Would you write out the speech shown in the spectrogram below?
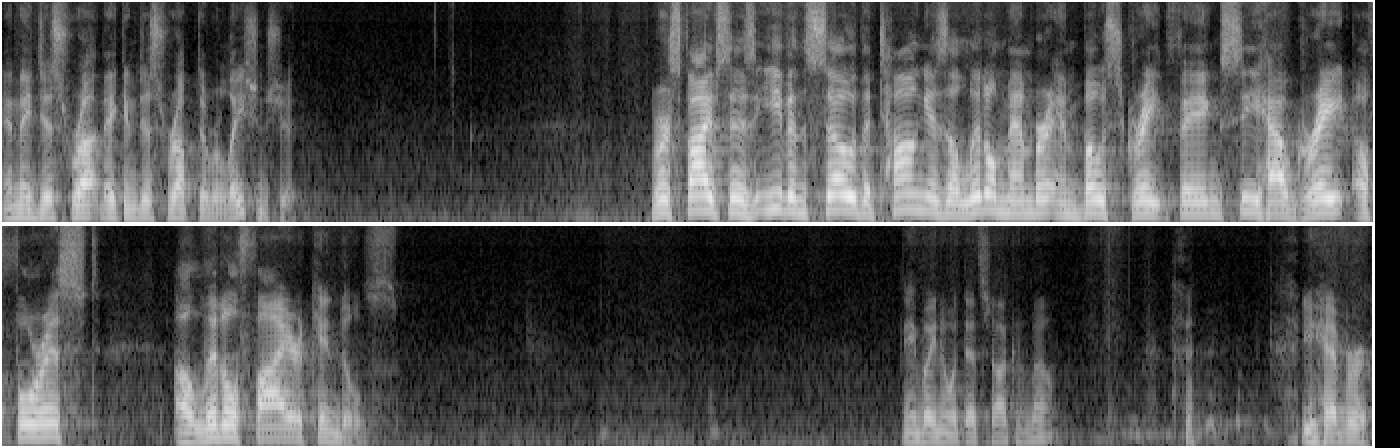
and they disrupt. They can disrupt a relationship. Verse 5 says, Even so, the tongue is a little member and boasts great things. See how great a forest a little fire kindles. Anybody know what that's talking about? you ever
